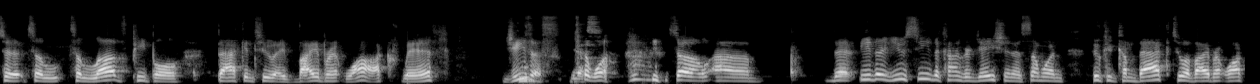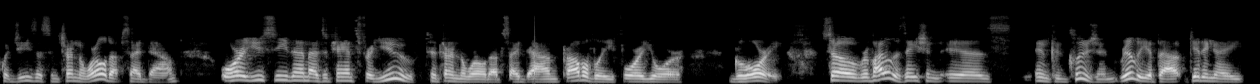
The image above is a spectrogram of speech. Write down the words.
to to to love people back into a vibrant walk with Jesus. Yes. so um, that either you see the congregation as someone who could come back to a vibrant walk with Jesus and turn the world upside down, or you see them as a chance for you to turn the world upside down, probably for your glory. So, revitalization is, in conclusion, really about getting a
